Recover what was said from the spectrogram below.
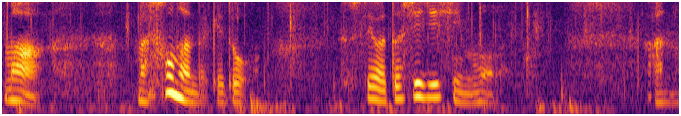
まあまあそうなんだけどそして私自身もあの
